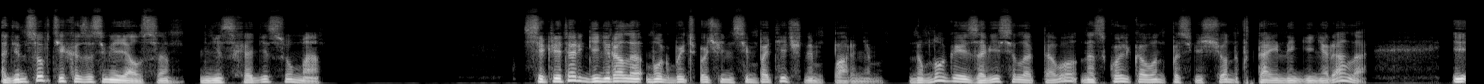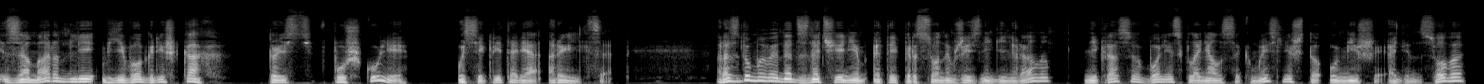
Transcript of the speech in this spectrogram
Одинцов тихо засмеялся. «Не сходи с ума». Секретарь генерала мог быть очень симпатичным парнем, но многое зависело от того, насколько он посвящен в тайны генерала и замаран ли в его грешках, то есть в пушку ли у секретаря Рыльца. Раздумывая над значением этой персоны в жизни генерала, Некрасов более склонялся к мысли, что у Миши Одинцова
